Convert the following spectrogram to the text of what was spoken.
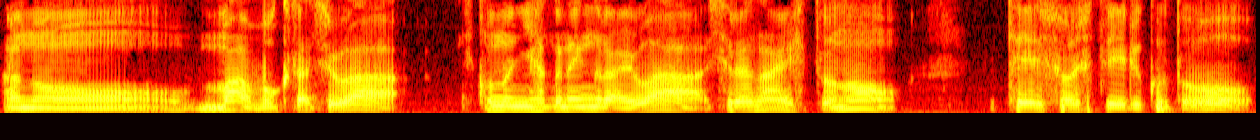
あのまあ僕たちはこの200年ぐらいは知らない人の提唱していることを、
